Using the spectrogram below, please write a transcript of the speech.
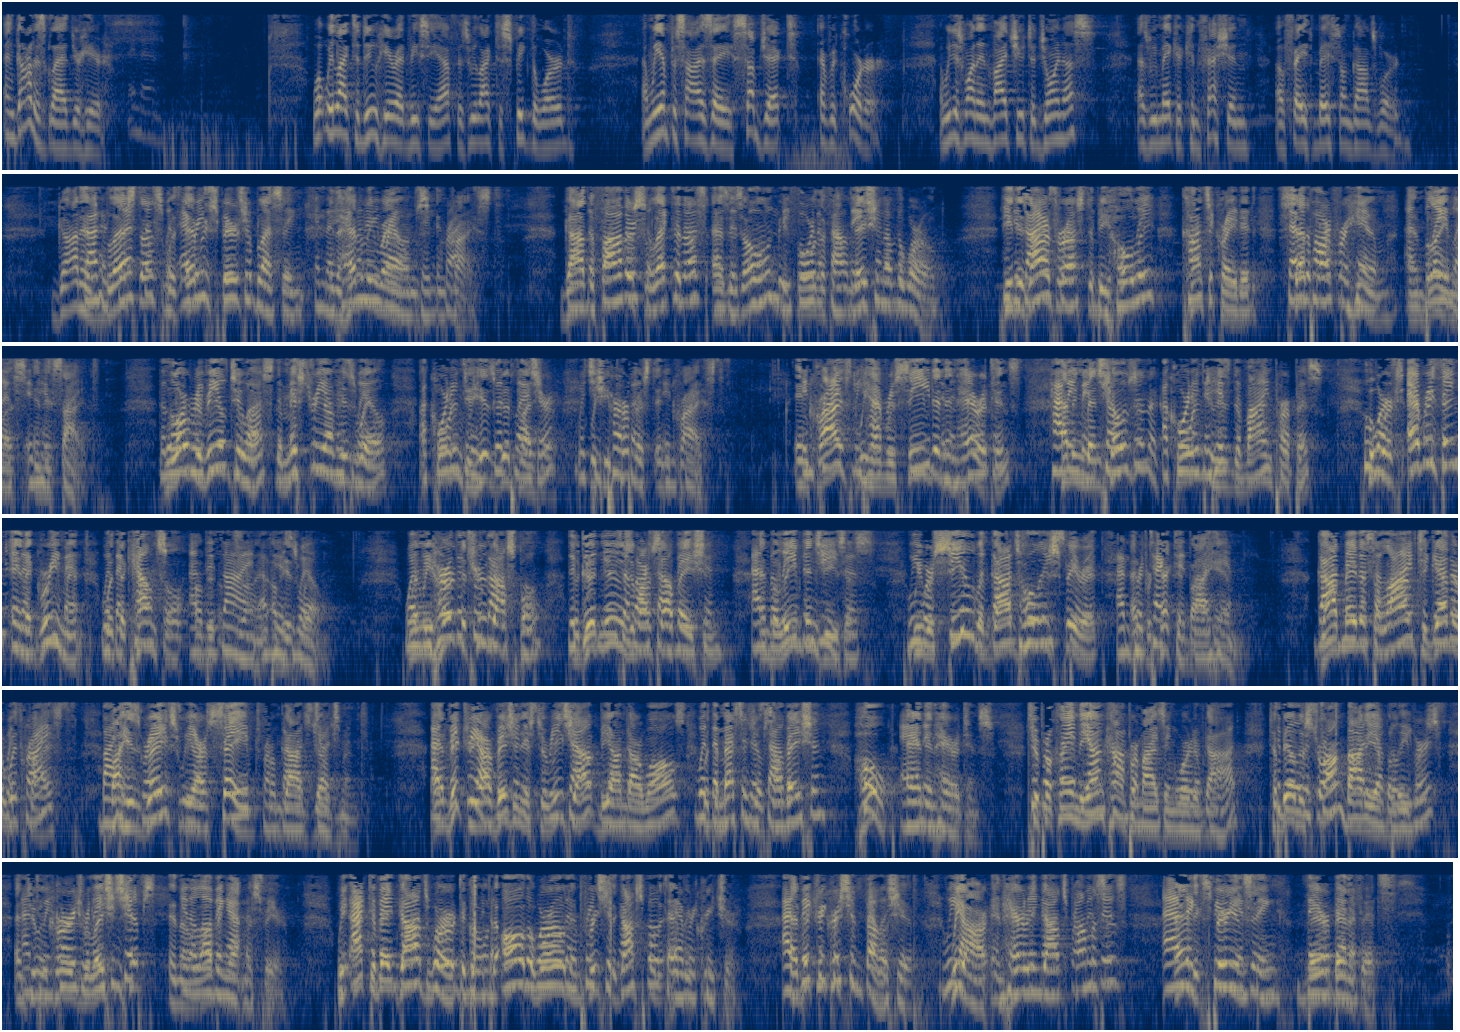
And God is glad you're here. Amen. What we like to do here at VCF is we like to speak the word, and we emphasize a subject every quarter. And we just want to invite you to join us as we make a confession of faith based on God's word. God has, God has blessed us with every spiritual blessing in the heavenly realms in in Christ. God the Father selected us as His own before the foundation of the world. He desired for us to be holy, consecrated, set apart for Him, and blameless in His sight. The Lord revealed to us the mystery of His will according to His good pleasure, which He purposed in Christ. In Christ we have received an inheritance, having been chosen according to His divine purpose, who works everything in agreement with the counsel and design of His will. when we heard the true gospel, the good news of our salvation, and believed in Jesus, we were sealed with God's Holy Spirit and protected by Him. God made us alive together with Christ. By His grace, we are saved from God's judgment. At Victory, our vision is to reach out beyond our walls with the message of salvation, hope, and inheritance, to proclaim the uncompromising Word of God, to build a strong body of believers, and to encourage relationships in a loving atmosphere. We activate God's Word to go into all the world and preach the gospel to every creature. At Victory Christian Fellowship, we are inheriting God's promises and experiencing their benefits.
